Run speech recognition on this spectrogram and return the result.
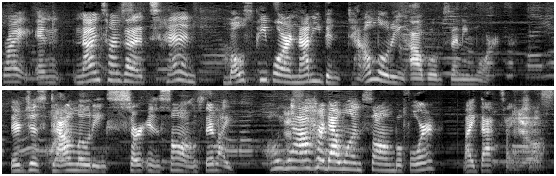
Right. And nine times out of ten, most people are not even downloading albums anymore. They're just downloading certain songs. They're like, oh yeah, I heard that one song before. Like that type Yeah. shit.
